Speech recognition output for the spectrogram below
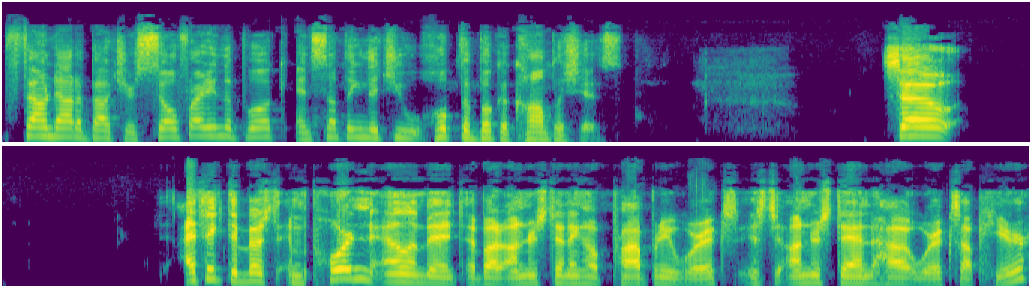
found out about yourself writing the book and something that you hope the book accomplishes? So I think the most important element about understanding how property works is to understand how it works up here.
